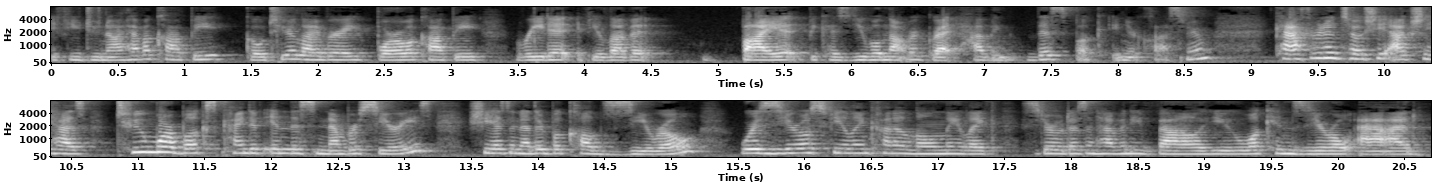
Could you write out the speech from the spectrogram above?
If you do not have a copy, go to your library, borrow a copy, read it. If you love it, buy it because you will not regret having this book in your classroom. Kathryn Otoshi actually has two more books kind of in this number series. She has another book called Zero, where Zero's feeling kind of lonely, like Zero doesn't have any value. What can Zero add?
